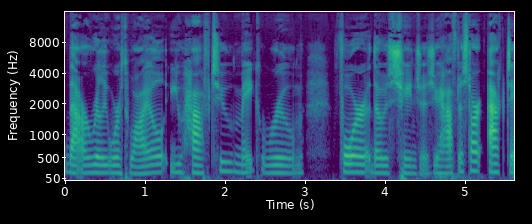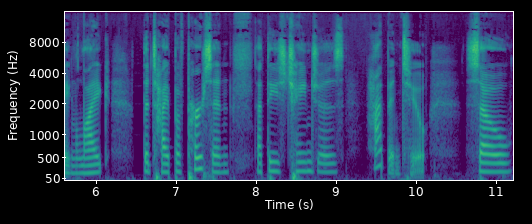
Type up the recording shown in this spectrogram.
that are really worthwhile, you have to make room for those changes. You have to start acting like the type of person that these changes happen to. So,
